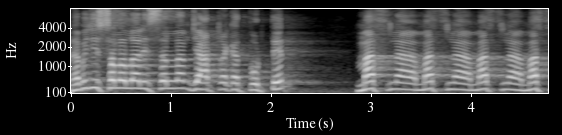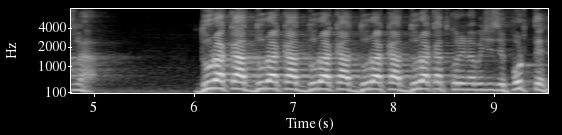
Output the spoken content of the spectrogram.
নবীজি সাল্লাহ আলি সাল্লাম যে আট রাকাত পড়তেন, মাসনা মাসনা মাসনা মাসনা দুরাকাত দুরাকাত দুরাকাত দুরাকাত দুরাকাত করে নবীজি যে পড়তেন,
